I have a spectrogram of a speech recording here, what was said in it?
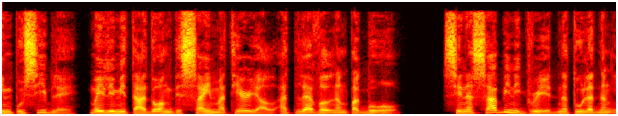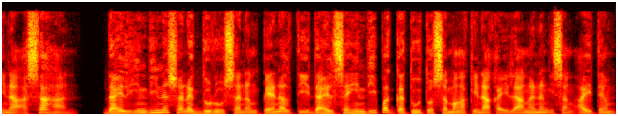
Imposible, may limitado ang design material at level ng pagbuo. Sinasabi ni Grid na tulad ng inaasahan, dahil hindi na siya nagdurusa ng penalty dahil sa hindi pagkatuto sa mga kinakailangan ng isang item,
